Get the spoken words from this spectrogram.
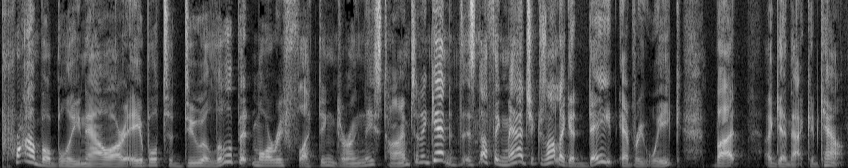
probably now are able to do a little bit more reflecting during these times. And again, it's nothing magic. It's not like a date every week, but again, that could count.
